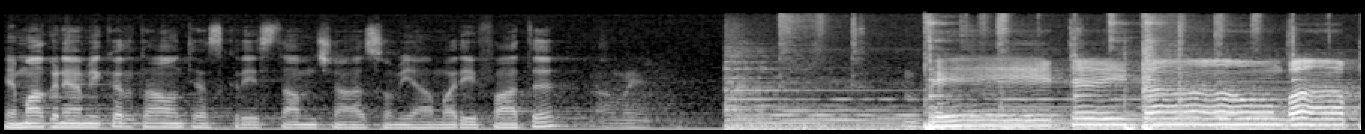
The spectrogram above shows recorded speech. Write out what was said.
हे मागणे आमी करता हांव त्याच क्रिस्त आमच्या सोमया मारिफात. भेटयता बापा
